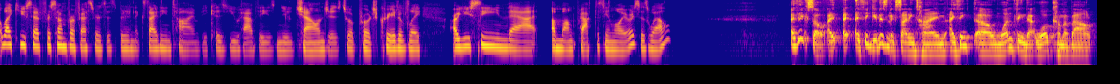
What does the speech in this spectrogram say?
like you said, for some professors, it's been an exciting time because you have these new challenges to approach creatively. Are you seeing that among practicing lawyers as well? I think so. I, I think it is an exciting time. I think uh, one thing that will come about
